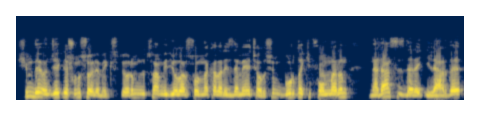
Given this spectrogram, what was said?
Şimdi öncelikle şunu söylemek istiyorum. Lütfen videoları sonuna kadar izlemeye çalışın. Buradaki fonların neden sizlere ileride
